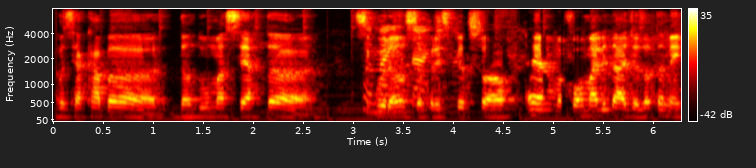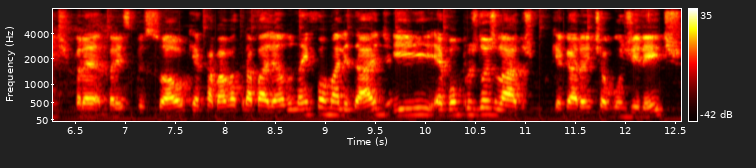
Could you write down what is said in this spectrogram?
você acaba dando uma certa segurança para esse né? pessoal. É, uma formalidade, exatamente. Para esse pessoal que acabava trabalhando na informalidade e é bom para os dois lados, porque garante alguns direitos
